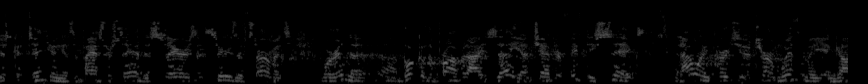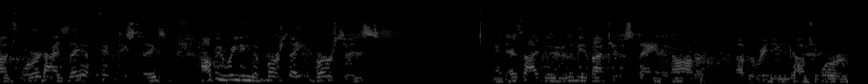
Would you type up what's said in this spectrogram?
just continuing, as the pastor said, this series, series of sermons. We're in the uh, book of the prophet Isaiah, chapter 56, and I want to encourage you to turn with me in God's Word, Isaiah 56. I'll be reading the first eight verses, and as I do, let me invite you to stand in honor of the reading of God's Word.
